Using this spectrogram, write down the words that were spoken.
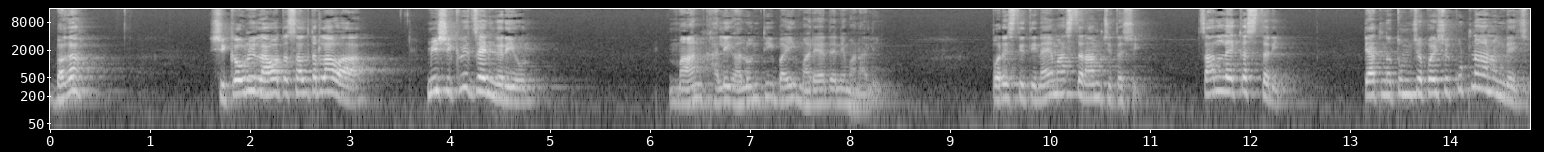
बघा शिकवणी लावत असाल तर लावा. मी शिकवीत जाईन घरी येऊन. मान खाली घालून ती बाई मर्यादेने म्हणाली परिस्थिती नाही मास्तर आमची तशी. चाललंय कस तरी. त्यातनं तुमचे पैसे कुठनं आणून द्यायचे?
